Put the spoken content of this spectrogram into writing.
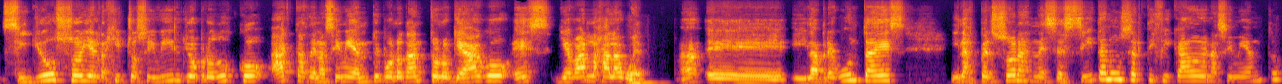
si yo soy el registro civil, yo produzco actas de nacimiento y por lo tanto lo que hago es llevarlas a la web. ¿ah? Eh, y la pregunta es, y las personas necesitan un certificado de nacimiento?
